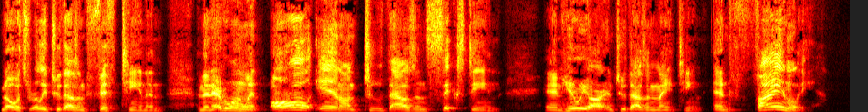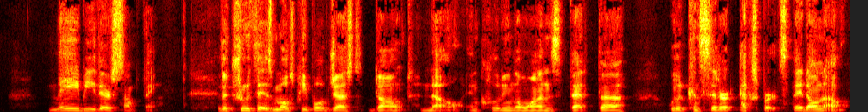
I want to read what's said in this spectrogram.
no, it's really 2015. And and then everyone went all in on 2016, and here we are in 2019. And finally, maybe there's something. The truth is, most people just don't know, including the ones that uh, we would consider experts. They don't know.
